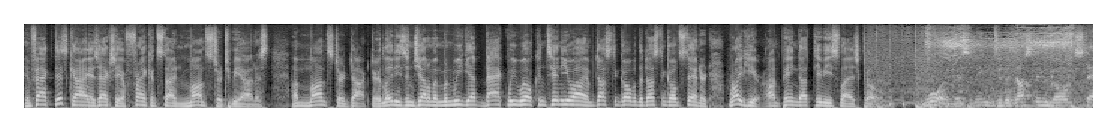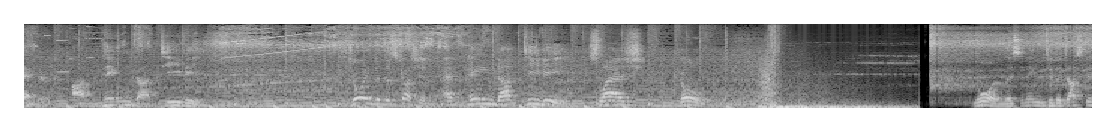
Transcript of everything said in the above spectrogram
In fact, this guy is actually a Frankenstein monster, to be honest, a monster doctor. Ladies and gentlemen, when we get back, we will continue. I am Dustin Gold with the Dustin Gold Standard right here on Paine.tv slash gold. You're listening to the Dustin Gold Standard on Paine.tv. Join the discussion at Paine.tv slash gold. You're listening to the Dustin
